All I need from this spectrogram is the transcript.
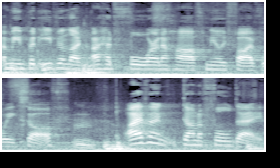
I mean, but even like I had four and a half, nearly five weeks off. Mm. I haven't done a full day.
